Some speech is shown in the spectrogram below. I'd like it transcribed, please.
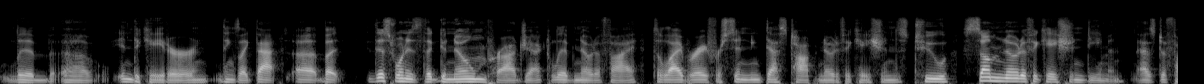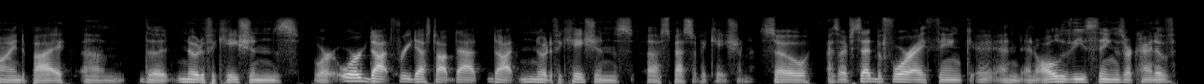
lib uh, indicator and things like that. Uh, but this one is the GNOME project, libnotify. A library for sending desktop notifications to some notification daemon, as defined by um, the notifications or org.freedesktop.notifications uh, specification. So, as I've said before, I think, and, and all of these things are kind of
